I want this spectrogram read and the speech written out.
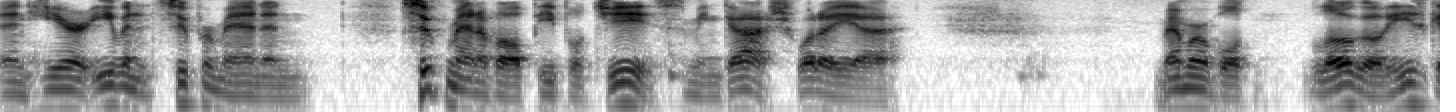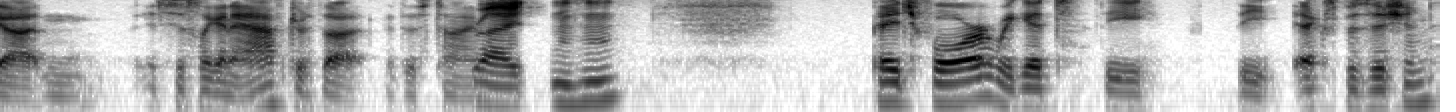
and here even Superman and Superman of all people, geez, I mean, gosh, what a uh, memorable logo he's got, and it's just like an afterthought at this time. Right. Mm-hmm. Page four, we get the the exposition.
